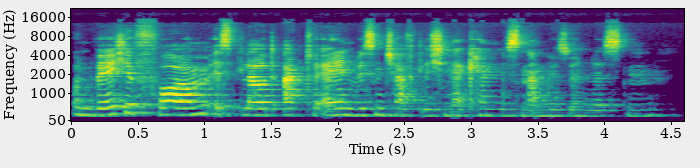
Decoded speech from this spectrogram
und welche Form ist laut aktuellen wissenschaftlichen Erkenntnissen am gesündesten?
